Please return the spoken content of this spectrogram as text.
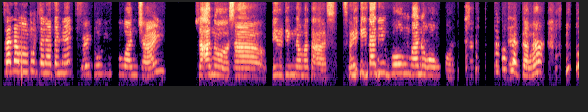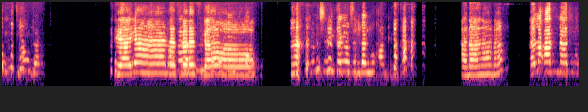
Saan ang punta natin next? We're going to one chai sa ano, sa building na mataas. Makikita niyo yung buong ano, Hong Kong. Nakaplug ka nga. Yeah, yan. Let's go, let's go. Sundan mo kami. Ano, ano, ano? Lalakad natin.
